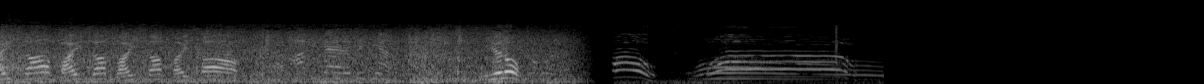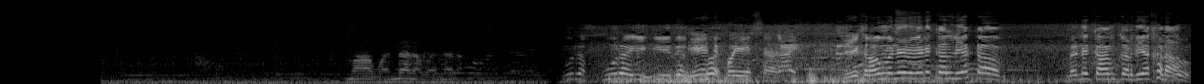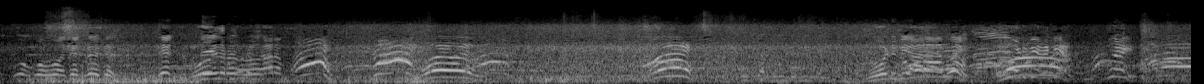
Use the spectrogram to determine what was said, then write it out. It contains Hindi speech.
भाई साहब भाई साहब भाई साहब भाई साहब। ये लो। पूरा पूरा ही ही। देख देखो ये सर। देख रहा हूँ मैंने मैंने कर लिया काम। मैंने काम कर दिया खड़ा। वो वो वो देख देख। देख देख देख रहा हूँ। रोड भी आ रहा है रोड भी आ गया।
